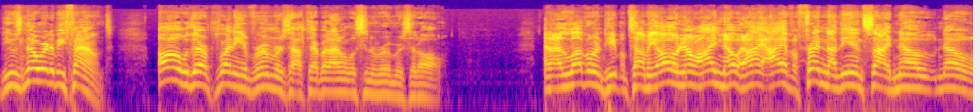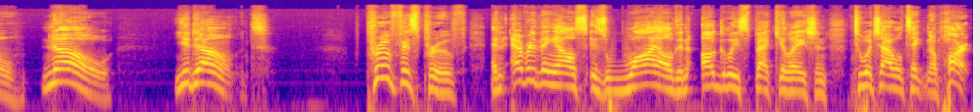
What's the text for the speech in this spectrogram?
He was nowhere to be found. Oh, there are plenty of rumors out there, but I don't listen to rumors at all. And I love it when people tell me, oh, no, I know it. I, I have a friend on the inside. No, no, no, you don't. Proof is proof, and everything else is wild and ugly speculation to which I will take no part.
